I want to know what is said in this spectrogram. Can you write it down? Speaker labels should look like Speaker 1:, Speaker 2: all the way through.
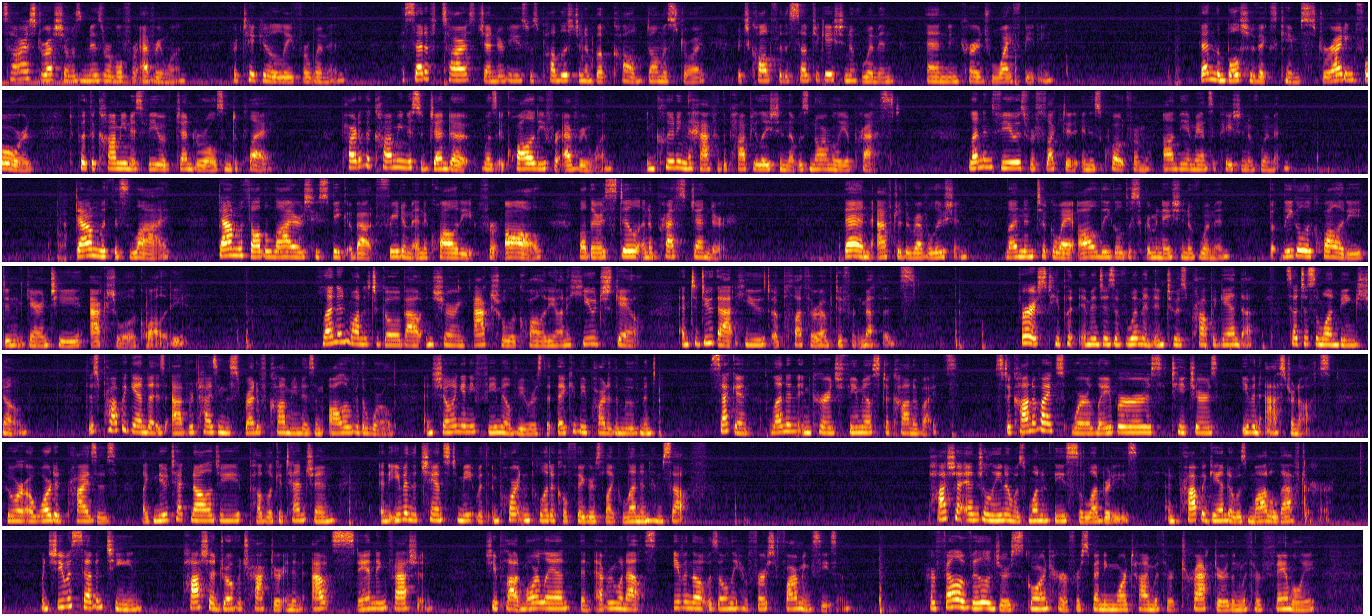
Speaker 1: Tsarist Russia was miserable for everyone, particularly for women. A set of Tsarist gender views was published in a book called Domostroy, which called for the subjugation of women and encouraged wife beating. Then the Bolsheviks came striding forward to put the communist view of gender roles into play. Part of the communist agenda was equality for everyone, including the half of the population that was normally oppressed. Lenin's view is reflected in his quote from On the Emancipation of Women. Down with this lie. Down with all the liars who speak about freedom and equality for all, while there is still an oppressed gender. Then, after the revolution, Lenin took away all legal discrimination of women, but legal equality didn't guarantee actual equality. Lenin wanted to go about ensuring actual equality on a huge scale, and to do that he used a plethora of different methods. First, he put images of women into his propaganda, such as the one being shown. This propaganda is advertising the spread of communism all over the world and showing any female viewers that they can be part of the movement. Second, Lenin encouraged female Stakhanovites. Stakhanovites were laborers, teachers, even astronauts, who were awarded prizes like new technology, public attention, and even the chance to meet with important political figures like Lenin himself. Pasha Angelina was one of these celebrities, and propaganda was modeled after her. When she was 17, Pasha drove a tractor in an outstanding fashion. She plowed more land than everyone else, even though it was only her first farming season. Her fellow villagers scorned her for spending more time with her tractor than with her family,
